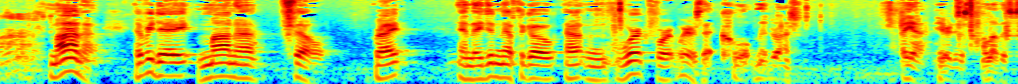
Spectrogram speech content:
Mana. Manna. Every day, manna fell, right? and they didn't have to go out and work for it. Where is that cool midrash? Oh yeah, here it is. I love this.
